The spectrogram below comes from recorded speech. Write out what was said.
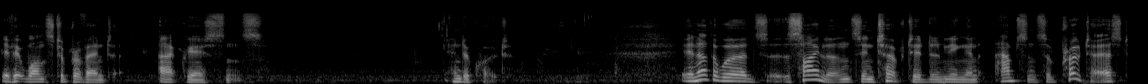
if it wants to prevent acquiescence. End of quote. In other words, silence, interpreted as meaning an absence of protest,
